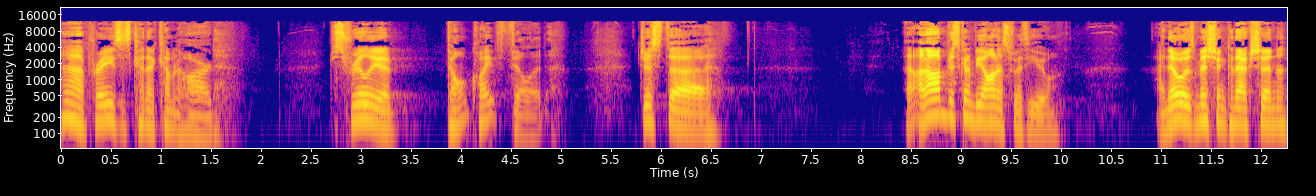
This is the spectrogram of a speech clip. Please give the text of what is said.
ah, praise is kind of coming hard. Just really a, don't quite feel it. Just, uh, and I'm just going to be honest with you. I know it was Mission Connection,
